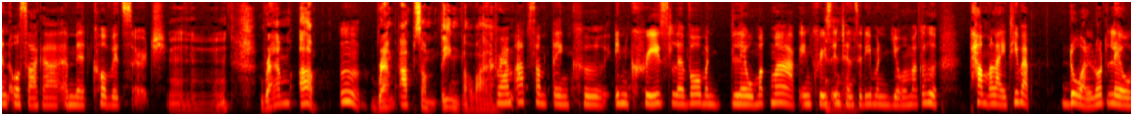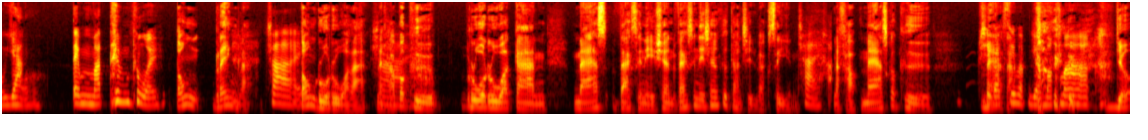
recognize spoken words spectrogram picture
and Osaka amid COVID surge ram up ram up something แปลว่า ramp up something คือ increase level มันเร็วมากๆ increase intensity มันเยอะมากๆก็คือทำอะไรที่แบบด่วนรวดเร็วอย่างเต็มมัดเต็มหน่วย ต้องเร่งละใช่ต้องรัวๆแล้วนะครับใช่ก็คือรัวๆการ mass vaccination vaccination ก็คือการฉีดวัคซีนใช่ค่ะนะครับ mass ก็คือฉีดวัคซีน mass อะแบบเยอะมากเยอะ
